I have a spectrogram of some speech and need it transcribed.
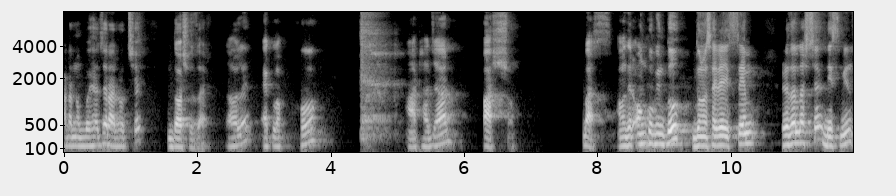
আটানব্বই হাজার আর হচ্ছে দশ হাজার। তাহলে এক লক্ষ আট হাজার পাঁচশো। বাস আমাদের অঙ্ক কিন্তু দুনো সাইডে সেম রেজাল্ট আসছে দিস মিনস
